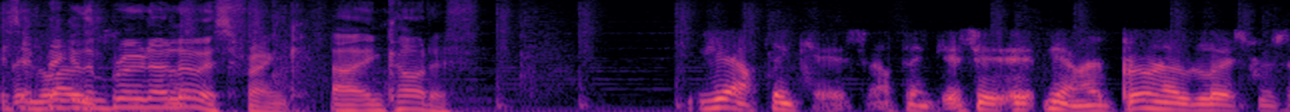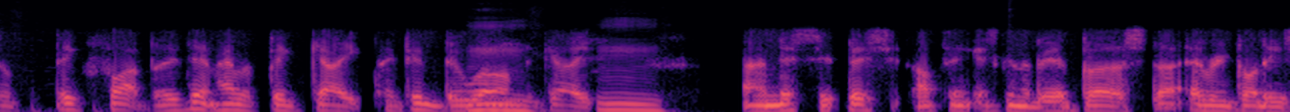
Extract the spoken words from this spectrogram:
Is it bigger than Bruno Lewis, Frank, uh, in Cardiff? Yeah, I think it is. I think it's it, it- you know Bruno Lewis was a big fight, but he didn't have a big gate. They didn't do well on the gate, and this this I think is going to be a burster. Everybody's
